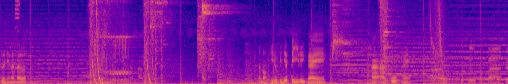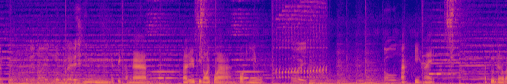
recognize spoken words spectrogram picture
เธออย่างนั้นเหรอแล้วน้องคิดว่าพี่จะตีหรือไงอะอะปลูกให้ปลุกเร็วปลาปลาช่วยปลุกคนนี้หน่อยรวมกันเลยอืมเอฟเฟกทำงานมารีพี่น้อยกว่า ขอฮิวเฮ้ยโกงอะ พี่ให้เอาจูเนอร์ไป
